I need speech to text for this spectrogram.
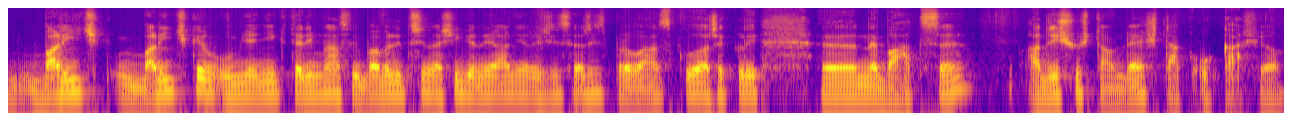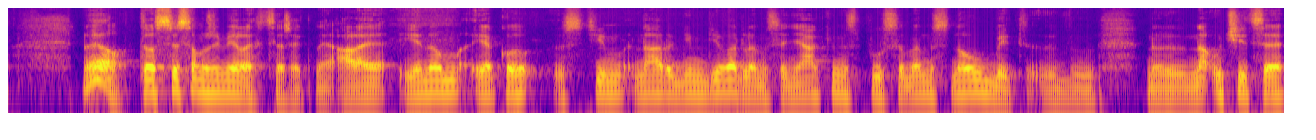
balíč, balíčkem umění, kterým nás vybavili tři naši geniální režiséři z provázku a řekli, eh, nebát se a když už tam jdeš, tak ukaž. Jo. No jo, to se samozřejmě lehce řekne, ale jenom jako s tím Národním divadlem se nějakým způsobem snoubit, naučit se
